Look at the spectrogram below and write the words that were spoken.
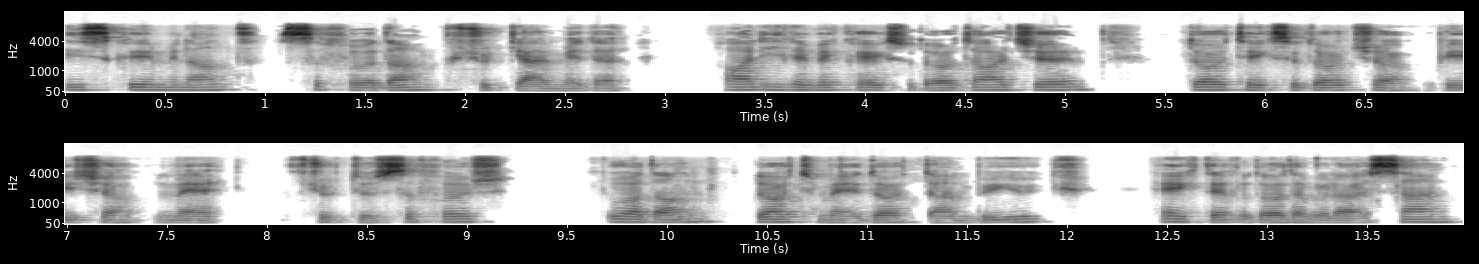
diskriminant sıfırdan küçük gelmeli. Haliyle b kare eksi 4 ac 4 eksi 4 çarpı 1 çarpı m küçüktür 0. Buradan 4m 4'ten büyük. Her iki tarafı 4'e bölersem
